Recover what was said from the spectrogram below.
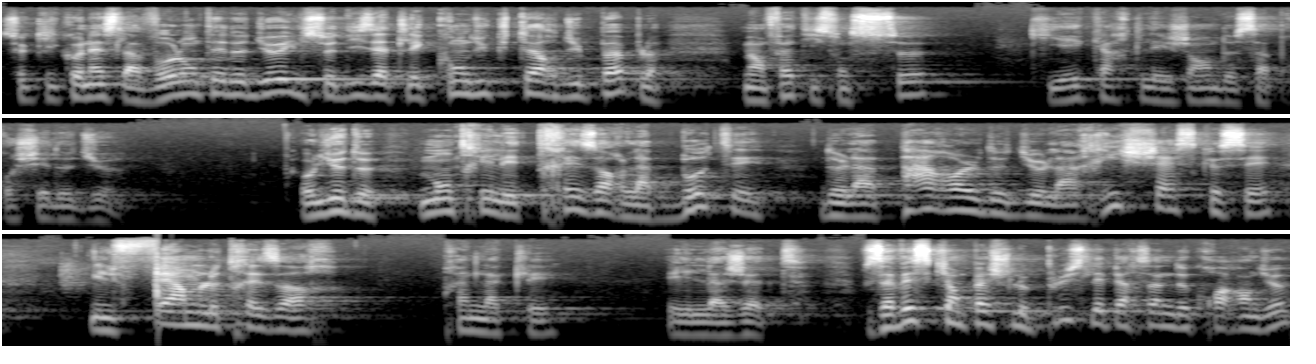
ceux qui connaissent la volonté de Dieu, ils se disent être les conducteurs du peuple, mais en fait, ils sont ceux qui écartent les gens de s'approcher de Dieu. Au lieu de montrer les trésors, la beauté de la parole de Dieu, la richesse que c'est, ils ferment le trésor, prennent la clé et ils la jettent. Vous savez ce qui empêche le plus les personnes de croire en Dieu?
